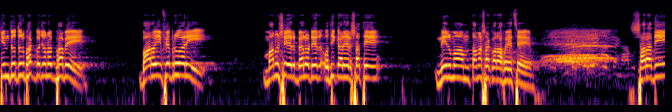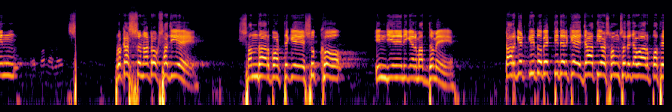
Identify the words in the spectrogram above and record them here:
কিন্তু দুর্ভাগ্যজনকভাবে বারোই ফেব্রুয়ারি মানুষের ব্যালটের অধিকারের সাথে নির্মম তামাশা করা হয়েছে। সারাদিন প্রকাশ্য নাটক সাজিয়ে সন্ধ্যার পর থেকে সূক্ষ্ম ইঞ্জিনিয়ারিং এর মাধ্যমে টার্গেটকৃত ব্যক্তিদেরকে জাতীয় সংসদে যাওয়ার পথে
